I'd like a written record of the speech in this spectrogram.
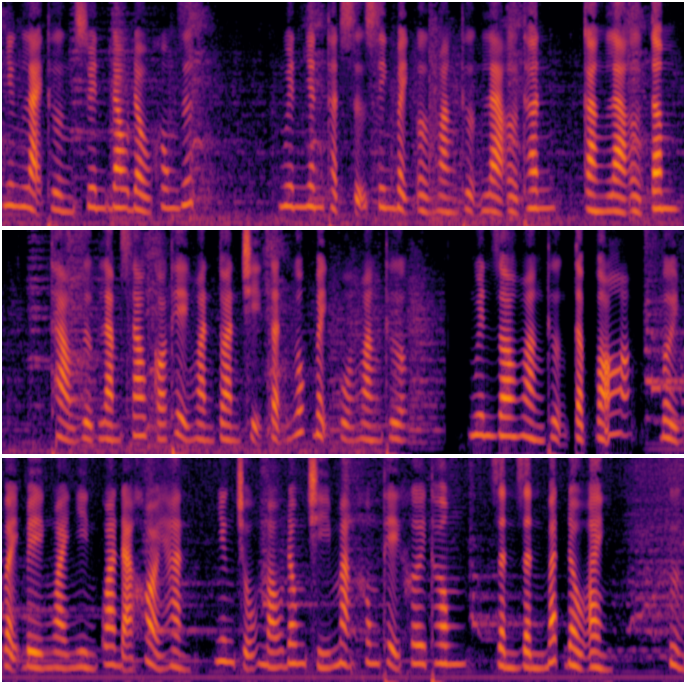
nhưng lại thường xuyên đau đầu không dứt. Nguyên nhân thật sự sinh bệnh ở Hoàng thượng là ở thân, càng là ở tâm. Thảo dược làm sao có thể hoàn toàn trị tận gốc bệnh của Hoàng thượng. Nguyên do Hoàng thượng tập võ, bởi vậy bề ngoài nhìn qua đã khỏi hẳn, nhưng chỗ máu đông chí mạng không thể khơi thông, dần dần bắt đầu ảnh. Hưởng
